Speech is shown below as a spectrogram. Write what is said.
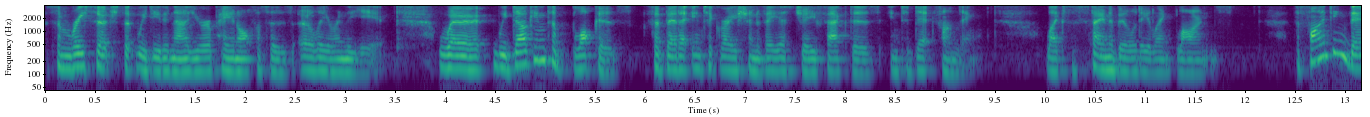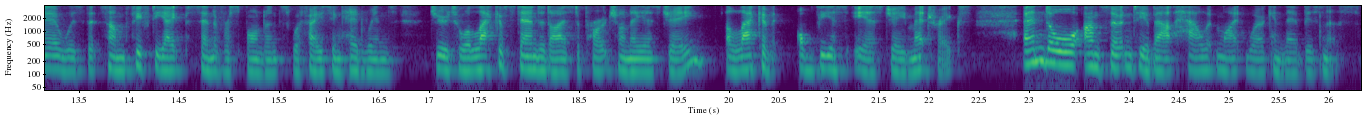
some research that we did in our European offices earlier in the year, where we dug into blockers for better integration of ESG factors into debt funding, like sustainability linked loans. The finding there was that some 58% of respondents were facing headwinds due to a lack of standardized approach on ESG, a lack of obvious ESG metrics, and or uncertainty about how it might work in their business.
